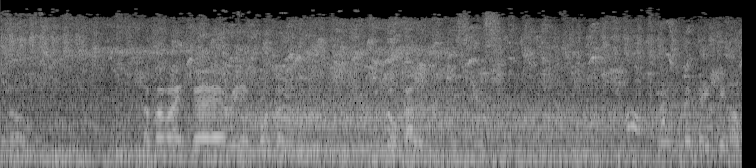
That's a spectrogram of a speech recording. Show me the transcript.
You know, cassava is very important locally. In the making of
